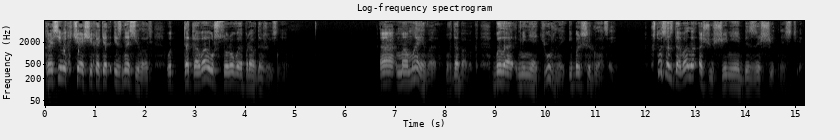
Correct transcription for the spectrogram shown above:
Красивых чаще хотят изнасиловать. Вот такова уж суровая правда жизни. А Мамаева, вдобавок, была миниатюрной и большеглазой, что создавало ощущение беззащитности.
